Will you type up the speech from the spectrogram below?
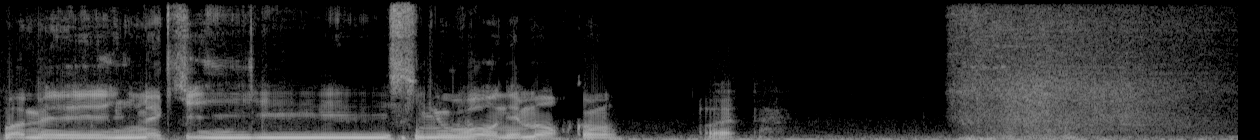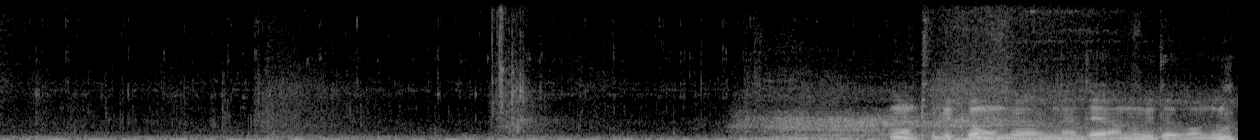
Ouais, mais le mec, il... s'il nous voit, on est mort quoi. Ouais. Dans tous les cas, on meurt, il y en a derrière nous et devant nous.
